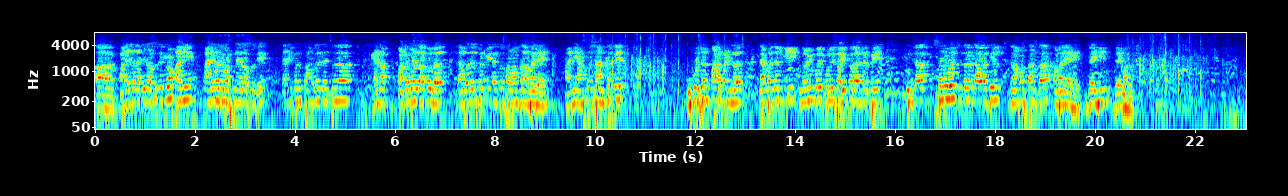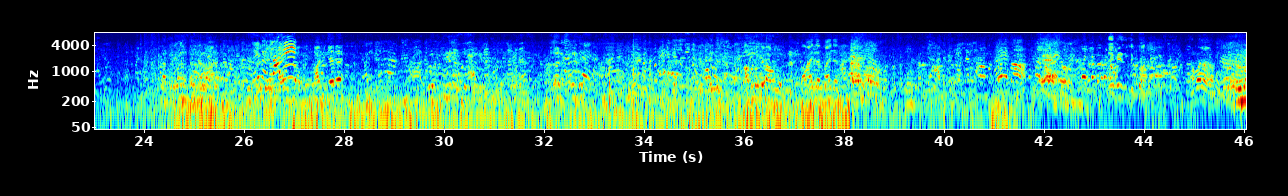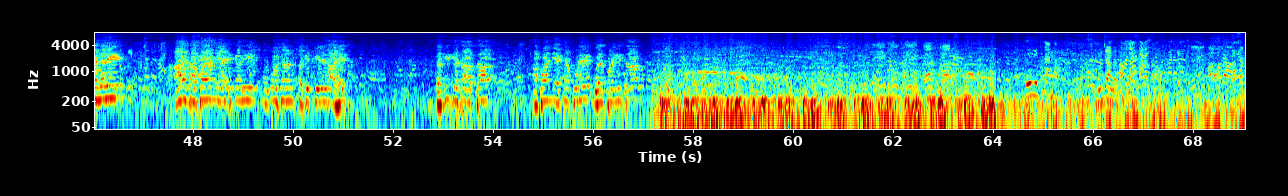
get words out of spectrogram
पाण्याच्या जातीला असू दे किंवा पाणी पाण्यामध्ये बसण्याचं असू दे त्यांनी पण चांगलं त्यांचं यांना पाठबळ दाखवलं. त्याबद्दल पण मी त्यांचा सर्वांचा आभार आहे. आणि असं शांततेत उपोषण पार पडलं. त्याबद्दल मी नवी मुंबई पोलीस आयुक्तालयातर्फे तुमच्या सर्व चिंतरण गावातील ग्रामस्थांचा आभारी आहे. जय हिंद जय भारत. तर मंडळी आज आपण या ठिकाणी उपोषण स्थगित केलेलं आहे. स्थगित याचा अर्थ आपण याच्यापुढे वेळ पडलीचा देव येतो सांगा तुमच्या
